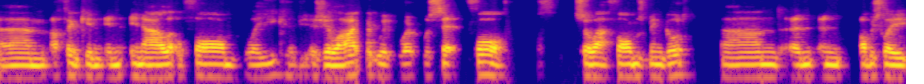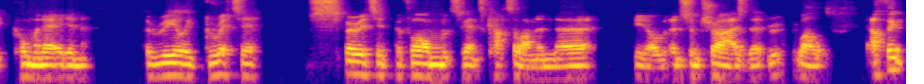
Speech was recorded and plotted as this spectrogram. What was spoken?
um, I think in, in, in our little form league, as you like, we, we're, we're set fourth. So our form's been good and, and, and obviously culminated in a really gritty, spirited performance against Catalan, and uh, you know, and some tries that. Well, I think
